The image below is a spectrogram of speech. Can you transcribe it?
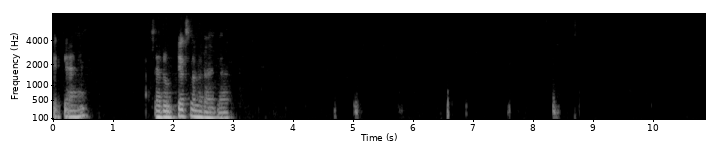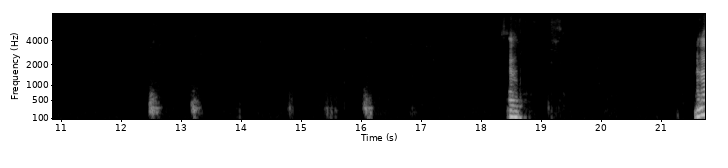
ये क्या है? अच्छा रूट टेक्स वगैरह है क्या? चलो। मिला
